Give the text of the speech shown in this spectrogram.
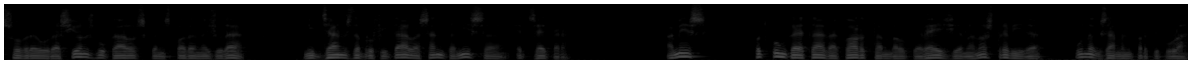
sobre oracions vocals que ens poden ajudar, mitjans d'aprofitar la Santa Missa, etc. A més, pot concretar d'acord amb el que vegi en la nostra vida un examen particular.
